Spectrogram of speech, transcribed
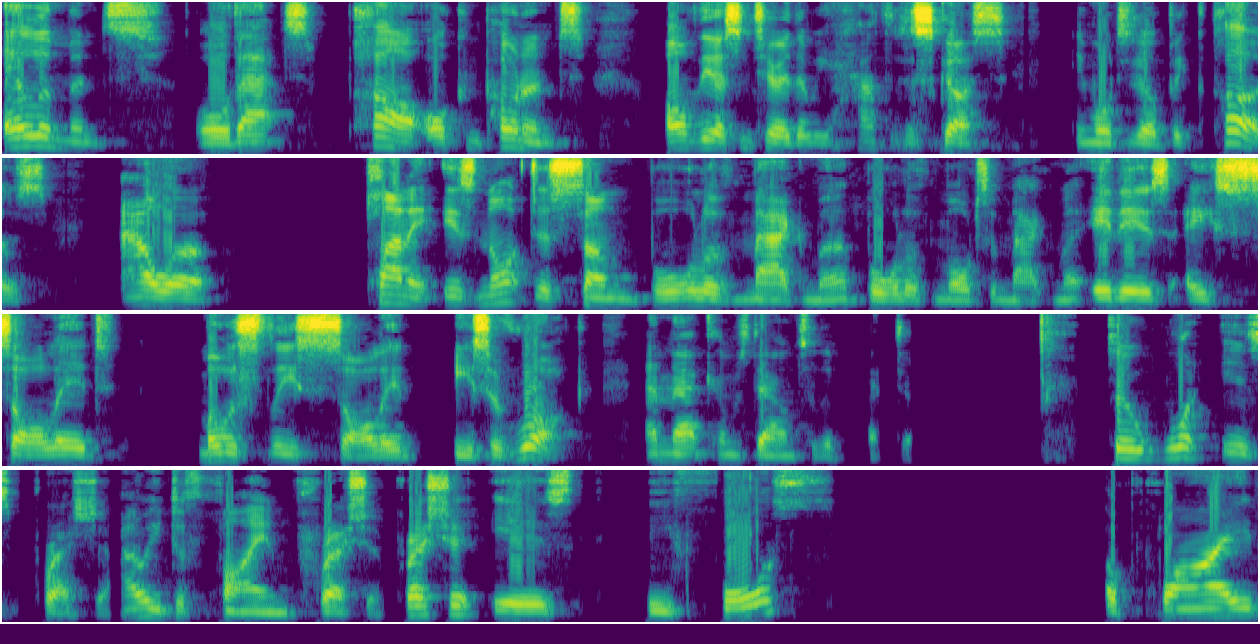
element or that part or component of the Earth's interior that we have to discuss in more detail because our planet is not just some ball of magma, ball of molten magma. It is a solid, mostly solid piece of rock. And that comes down to the pressure. So, what is pressure? How we define pressure? Pressure is the force applied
